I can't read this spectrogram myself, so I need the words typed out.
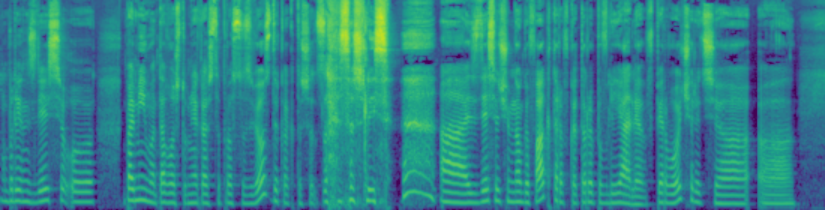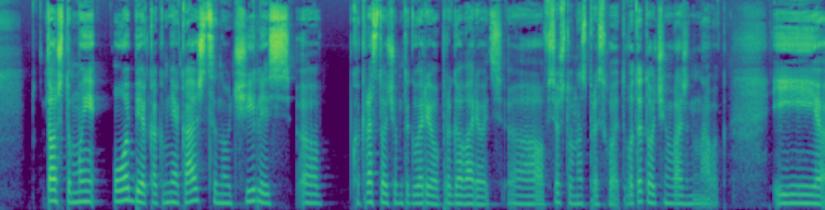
Блин, здесь э, помимо того, что мне кажется, просто звезды как-то сошлись, э, здесь очень много факторов, которые повлияли. В первую очередь э, э, то, что мы обе, как мне кажется, научились э, как раз то, о чем ты говорила, проговаривать э, все, что у нас происходит. Вот это очень важный навык. И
